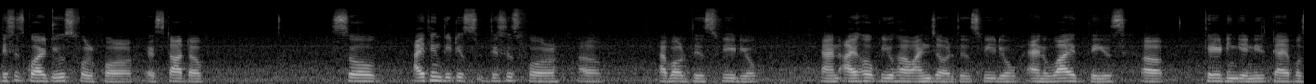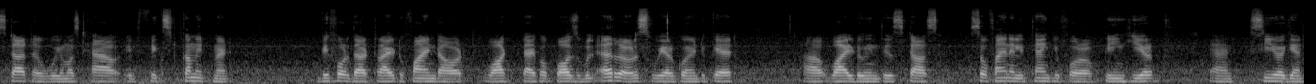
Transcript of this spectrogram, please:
this is quite useful for a startup. So i think it is this is for uh, about this video. And i hope you have enjoyed this video. And why this uh, creating any type of startup we must have a fixed commitment. Before that try to find out what type of possible errors we are going to get uh, while doing this task. So finally thank you for being here. And see you again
